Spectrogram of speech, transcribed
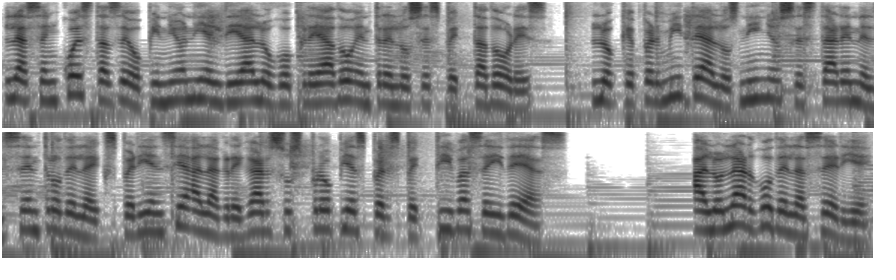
las encuestas de opinión y el diálogo creado entre los espectadores, lo que permite a los niños estar en el centro de la experiencia al agregar sus propias perspectivas e ideas. A lo largo de la serie,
